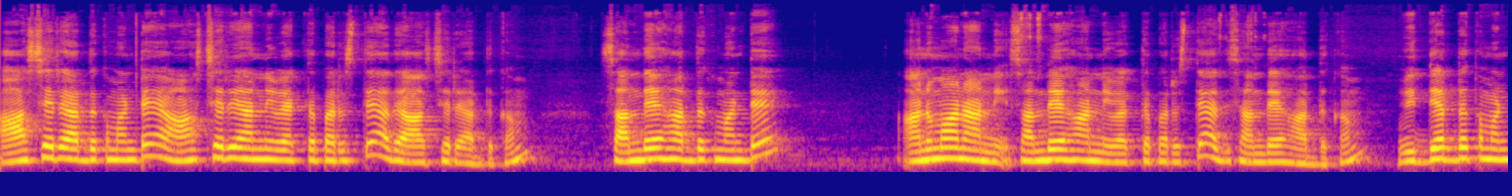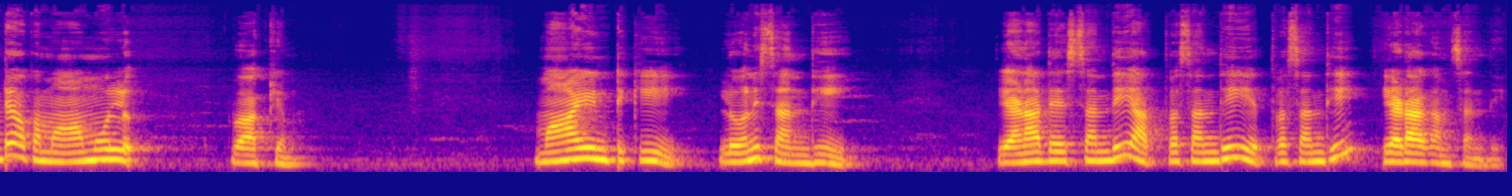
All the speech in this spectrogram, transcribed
ఆశ్చర్యార్థకం అంటే ఆశ్చర్యాన్ని వ్యక్తపరిస్తే అది ఆశ్చర్యార్థకం. సందేహార్థకం అంటే అనుమానాన్ని సందేహాన్ని వ్యక్తపరిస్తే అది సందేహార్థకం. విద్యార్థకం అంటే ఒక మామూలు వాక్యం. మా ఇంటికి లోని సంధి. యణాదేశ సంధి అత్వసంధి యత్వసంధి ఎడాగం సంధి.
